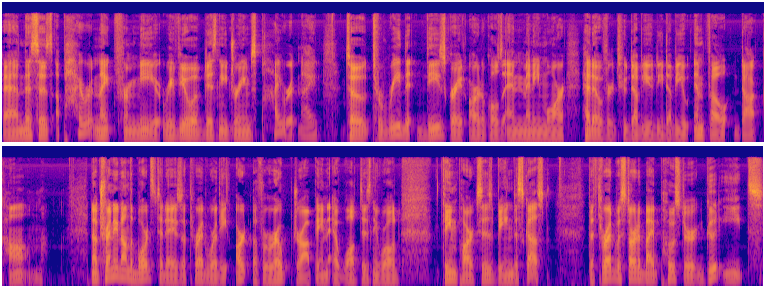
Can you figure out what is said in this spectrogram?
and this is a Pirate Night for Me review of Disney Dreams Pirate Night. So, to read these great articles and many more, head over to wdwinfo.com. Now, trending on the boards today is a thread where the art of rope dropping at Walt Disney World theme parks is being discussed. The thread was started by poster Good Eats,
